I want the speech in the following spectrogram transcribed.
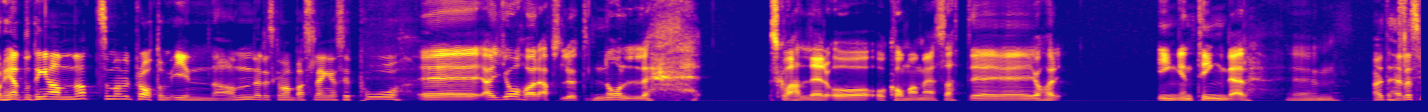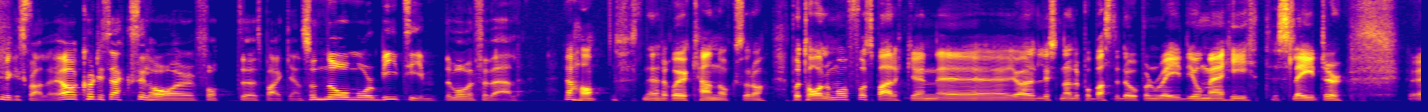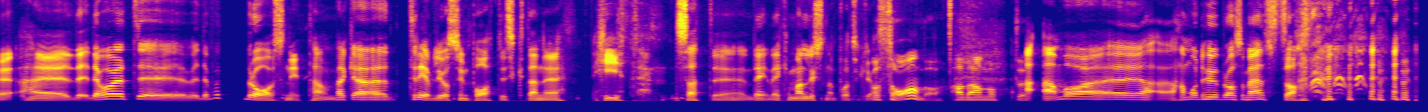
Har det hänt någonting annat som man vill prata om innan? Eller ska man bara slänga sig på? Eh, ja, jag har absolut noll skvaller att, att komma med, så att eh, jag har ingenting där. Ehm, Jag har inte heller så mycket skvaller. Ja, Curtis Axel har fått eh, sparken. Så No More B-Team. Det var väl för väl. Jaha, när rök han också då. På tal om att få sparken, eh, jag lyssnade på Busted Open Radio med Heath Slater. Eh, eh, det, det, var ett, eh, det var ett bra avsnitt. Han verkar trevlig och sympatisk, denne Heath. Så att eh, det, det kan man lyssna på tycker jag. Vad sa han då? Hade han något... Ah, Han var... Han mådde hur bra som helst, sa han.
